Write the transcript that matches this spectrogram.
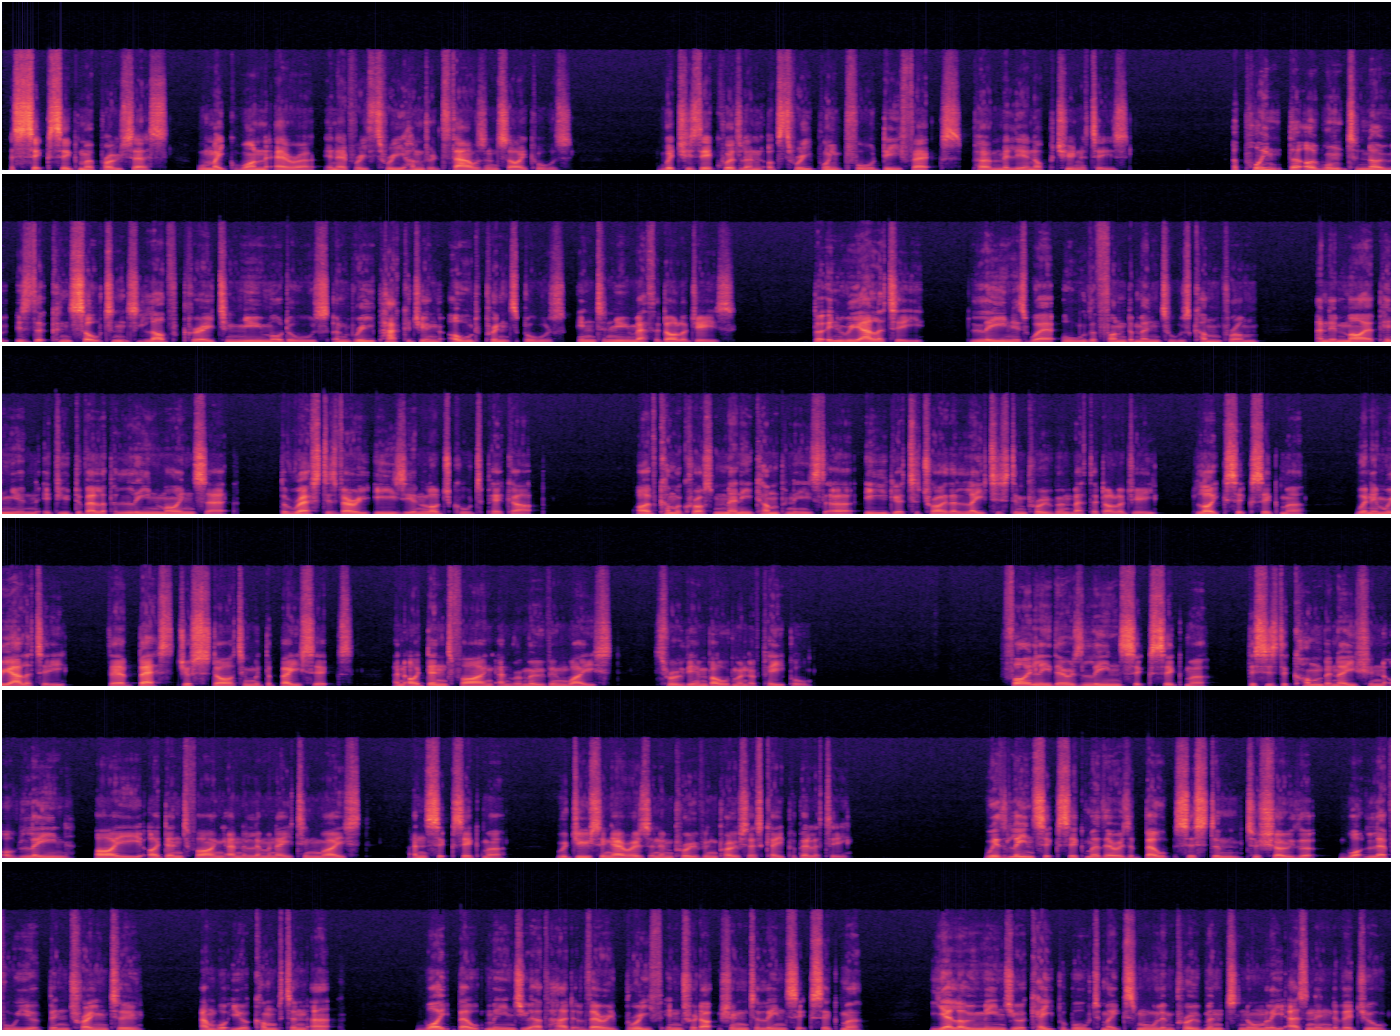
A Six Sigma process will make one error in every 300,000 cycles, which is the equivalent of 3.4 defects per million opportunities. A point that I want to note is that consultants love creating new models and repackaging old principles into new methodologies. But in reality, lean is where all the fundamentals come from. And in my opinion, if you develop a lean mindset, the rest is very easy and logical to pick up. I've come across many companies that are eager to try the latest improvement methodology, like Six Sigma, when in reality, they're best just starting with the basics and identifying and removing waste through the involvement of people. Finally, there is Lean Six Sigma. This is the combination of Lean, i.e., identifying and eliminating waste, and Six Sigma, reducing errors and improving process capability. With Lean Six Sigma, there is a belt system to show that what level you have been trained to and what you are competent at. White belt means you have had a very brief introduction to Lean Six Sigma. Yellow means you are capable to make small improvements, normally as an individual.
